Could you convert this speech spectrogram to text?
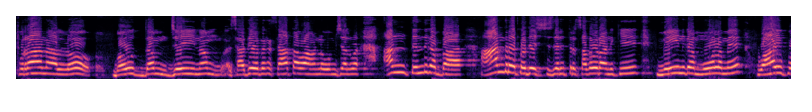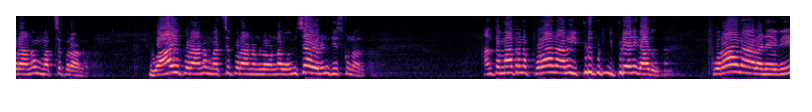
పురాణాల్లో బౌద్ధం జైనం అదేవిధంగా శాతవాహనుల వంశాలు కూడా అంతెందుకబ్బా? ఆంధ్రప్రదేశ్ చరిత్ర చదవడానికి మెయిన్గా మూలమే వాయు పురాణం మత్స్య పురాణం. వాయు పురాణం మత్స్య పురాణంలో ఉన్న వంశావళిని తీసుకున్నారు. అంత మాత్రాన పురాణాలు ఇప్పుడు ఇప్పుడు ఇప్పుడేని కాదు. పురాణాలు అనేవి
